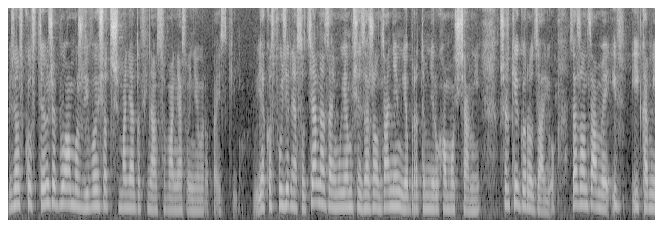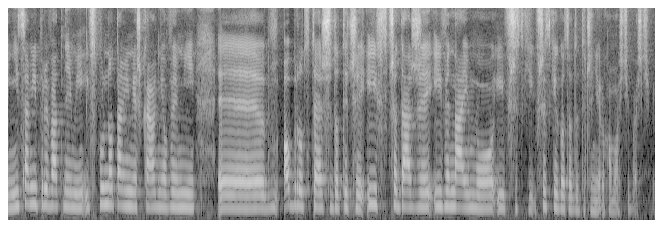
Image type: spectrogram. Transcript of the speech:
W związku z tym, że była możliwość otrzymania dofinansowania z Unii Europejskiej. Jako spółdzielnia socjalna zajmujemy się zarządzaniem i obrotem nieruchomościami wszelkiego rodzaju. Zarządzamy i, i kamienicami prywatnymi, i wspólnotami mieszkaniowymi. Yy, obrót też dotyczy i sprzedaży, i wynajmu, i wszystki, wszystkiego, co dotyczy nieruchomości właściwie.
